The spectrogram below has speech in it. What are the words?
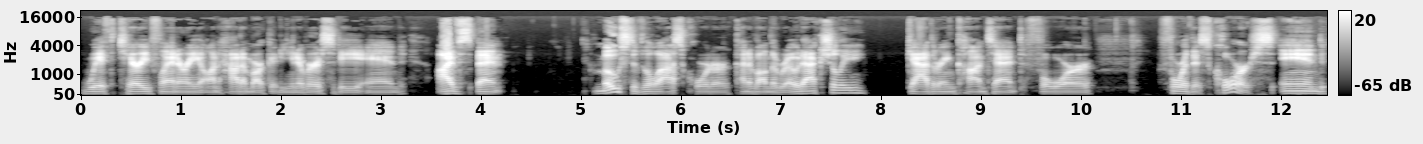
with Terry Flannery on how to market a university. And I've spent most of the last quarter kind of on the road actually gathering content for for this course and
